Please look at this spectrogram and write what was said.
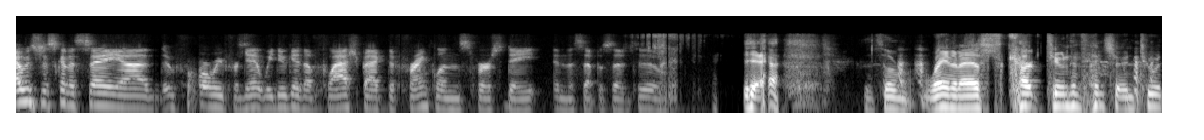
I was just gonna say uh, before we forget, we do get a flashback to Franklin's first date in this episode too. Yeah. Some random ass cartoon adventure in Two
